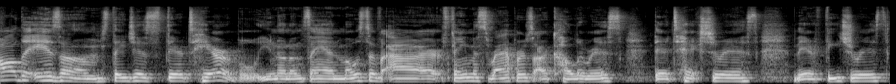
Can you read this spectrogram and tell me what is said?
all the isms, they just they're terrible. You know what I'm saying? Most of our famous rappers are colorists, they're texturists, they're featurists,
